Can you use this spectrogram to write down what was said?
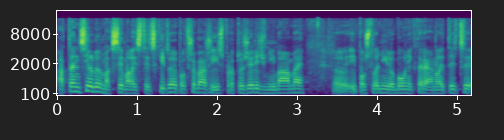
a ten cíl byl maximalistický, to je potřeba říct, protože když vnímáme e, i poslední dobou některé analytici,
